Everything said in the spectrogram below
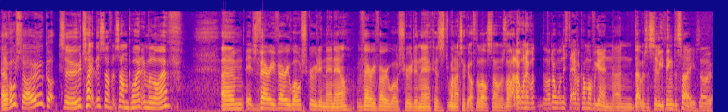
and I've also got to take this off at some point in my life. Um, it's very, very well screwed in there now. Very, very well screwed in there. Because when I took it off the last time, I was like, I don't want ever, I don't want this to ever come off again, and that was a silly thing to say. So,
